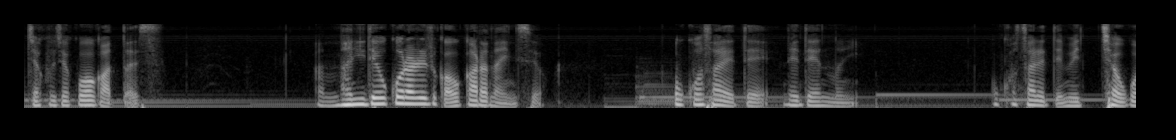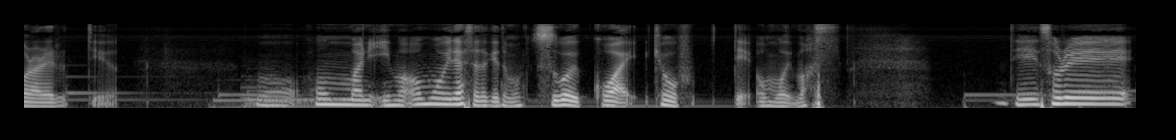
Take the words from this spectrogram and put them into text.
ちゃくちゃ怖かったです。あの何で怒られるかわからないんですよ。起こされて寝てんのに。起こされてめっちゃ怒られるっていう。もうほんまに今思い出しただけでもすごい怖い恐怖って思います。で、それ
